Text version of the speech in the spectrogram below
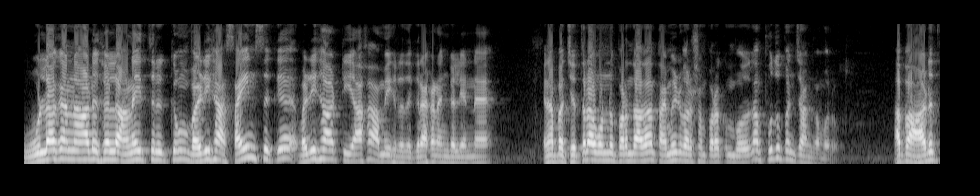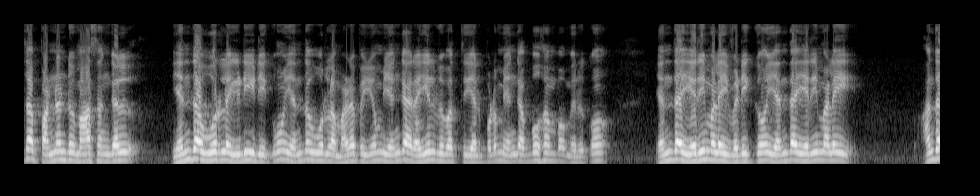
உலக நாடுகள் அனைத்திற்கும் வழிகா சயின்ஸுக்கு வழிகாட்டியாக அமைகிறது. கிரகணங்கள் என்ன? ஏன்னா இப்போ சித்ரா ஒன்று பிறந்தாதான் தமிழ் வருஷம் பிறக்கும்போது தான் புது பஞ்சாங்கம் வரும். அப்போ அடுத்த பன்னெண்டு மாதங்கள் எந்த ஊரில் இடி இடிக்கும் எந்த ஊரில் மழை பெய்யும் எங்கே ரயில் விபத்து ஏற்படும் எங்கே பூகம்பம் இருக்கும் எந்த எரிமலை வெடிக்கும் எந்த எரிமலை அந்த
